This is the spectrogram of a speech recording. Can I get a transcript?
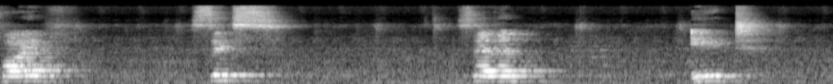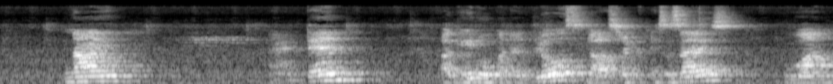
five, six, seven, eight, nine, and ten. Again open and close. Last exercise. One,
